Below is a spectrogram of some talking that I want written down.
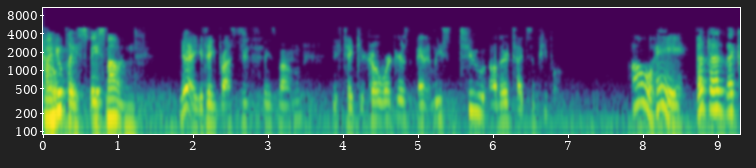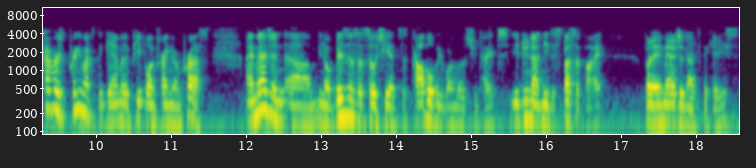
My new place, Space Mountain. Yeah, you could take prostitutes to Space Mountain. You could take your coworkers and at least two other types of people. Oh, hey, that, that that covers pretty much the gamut of people I'm trying to impress. I imagine, um, you know, business associates is probably one of those two types. You do not need to specify, but I imagine that's the case.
